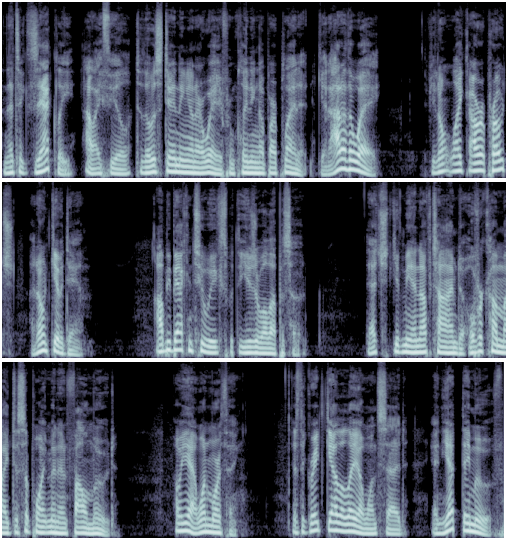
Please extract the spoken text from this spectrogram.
And that's exactly how I feel to those standing in our way from cleaning up our planet. Get out of the way. If you don't like our approach, I don't give a damn. I'll be back in two weeks with the usual episode. That should give me enough time to overcome my disappointment and foul mood. Oh, yeah, one more thing. As the great Galileo once said, and yet they move.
